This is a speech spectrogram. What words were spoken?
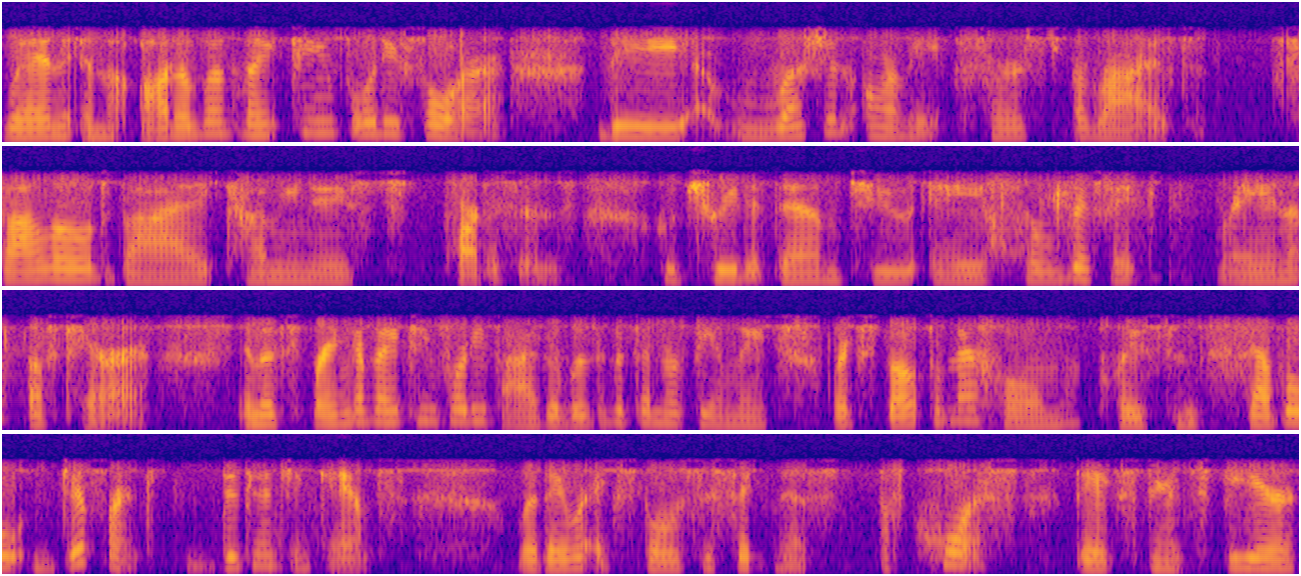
when, in the autumn of 1944, the Russian army first arrived, followed by communist partisans who treated them to a horrific reign of terror. In the spring of 1945, Elizabeth and her family were expelled from their home, placed in several different detention camps, where they were exposed to sickness. Of course, they experienced fear,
